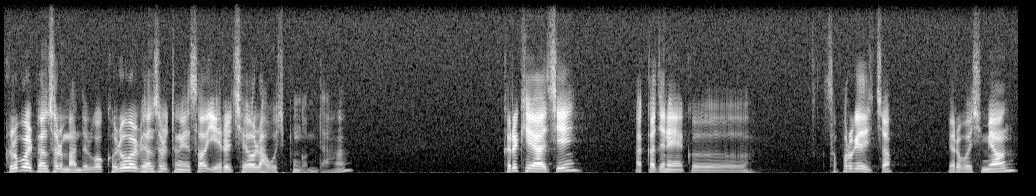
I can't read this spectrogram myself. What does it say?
글로벌 변수를 만들고 글로벌 변수를 통해서 얘를 제어를 하고 싶은 겁니다. 그렇게 해야지 아까 전에 그 서프로게 있죠. 열어보시면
